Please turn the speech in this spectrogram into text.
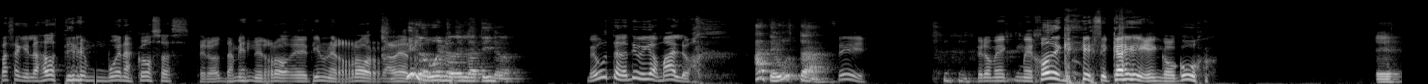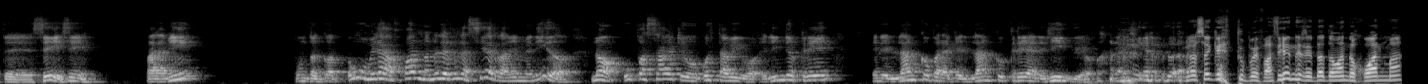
pasa que las dos tienen buenas cosas, pero también error, eh, tiene un error. A ver, ¿Qué es lo bueno del latino? me gusta la tío que diga malo. Ah, ¿te gusta? Sí. Pero me, me jode que se cague en Goku. Este, sí, sí. Para mí, punto en contra. Uh, mirá, Juan Manuel Herrera Sierra, bienvenido. No, Upa sabe que Goku está vivo. El indio cree en el blanco para que el blanco crea en el indio. No sé qué estupefaciente se está tomando Juanma,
